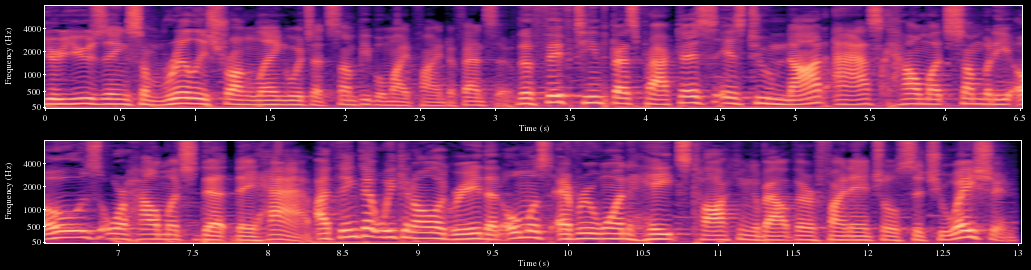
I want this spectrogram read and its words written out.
you're using some really strong language that some people might find offensive. The 15th best practice is to not ask how much somebody owes or how much debt they have. I think that we can all agree that almost everyone hates talking about about their financial situation.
